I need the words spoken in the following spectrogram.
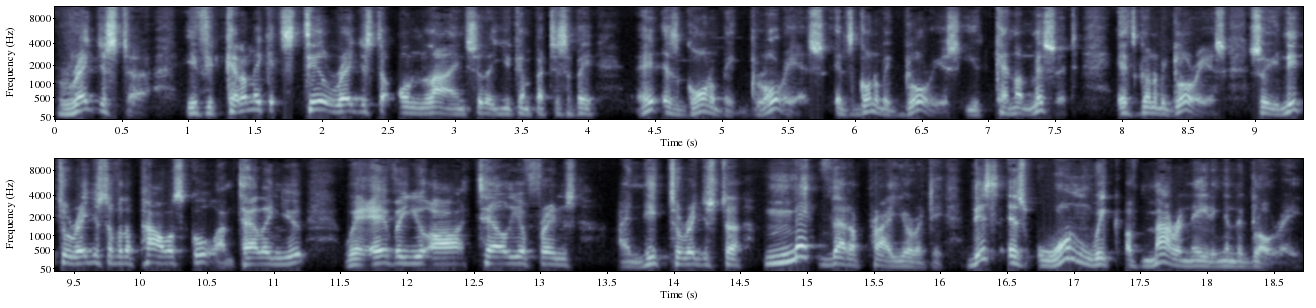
Register. If you cannot make it, still register online so that you can participate. It is going to be glorious. It's going to be glorious. You cannot miss it. It's going to be glorious. So you need to register for the Power School. I'm telling you, wherever you are, tell your friends, I need to register. Make that a priority. This is one week of marinating in the glory.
